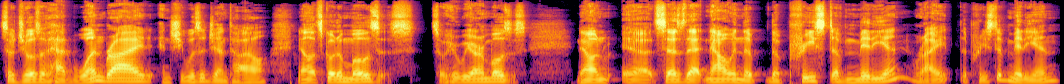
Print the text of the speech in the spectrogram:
So Joseph had one bride and she was a Gentile. Now let's go to Moses. So here we are in Moses. Now uh, it says that now in the, the priest of Midian, right? The priest of Midian,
